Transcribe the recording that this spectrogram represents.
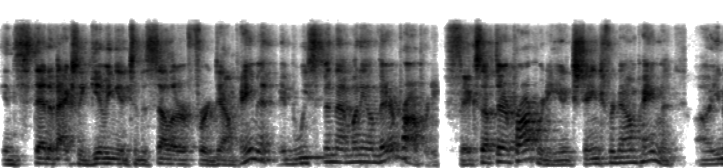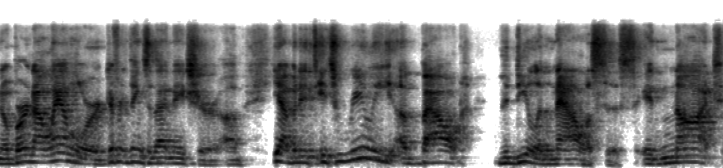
instead of actually giving it to the seller for down payment. Maybe we spend that money on their property, fix up their property in exchange for down payment. Uh, you know, burned out landlord, different things of that nature. Um, yeah, but it's it's really about the deal analysis and not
